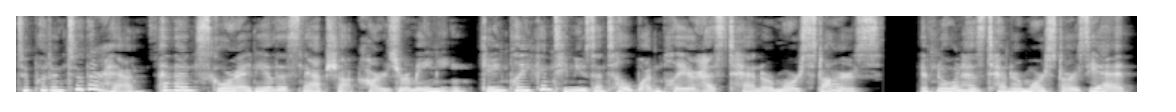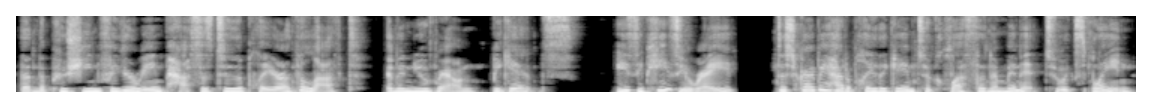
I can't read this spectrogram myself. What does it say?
to put into their hand, and then score any of the snapshot cards remaining. Gameplay continues until one player has 10 or more stars. If no one has 10 or more stars yet, then the Pusheen figurine passes to the player on the left, and a new round begins. Easy peasy, right? Describing how to play the game took less than a minute to explain.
